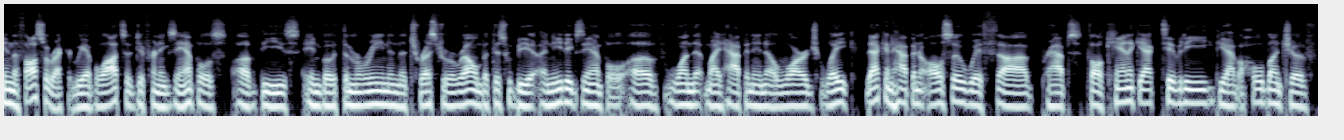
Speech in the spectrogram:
in the fossil record. We have lots of different examples of these in both the marine and the terrestrial realm, but this would be a neat example of one that might happen in a large lake. That can happen also with uh, perhaps volcanic activity. If you have a whole bunch of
